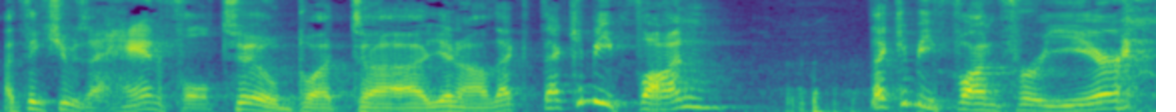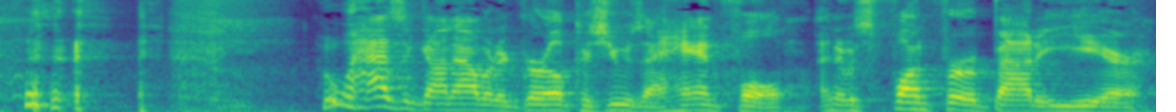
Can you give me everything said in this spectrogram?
I think she was a handful too, but, uh, you know, that, that can be fun. That can be fun for a year. Who hasn't gone out with a girl because she was a handful and it was fun for about a year?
